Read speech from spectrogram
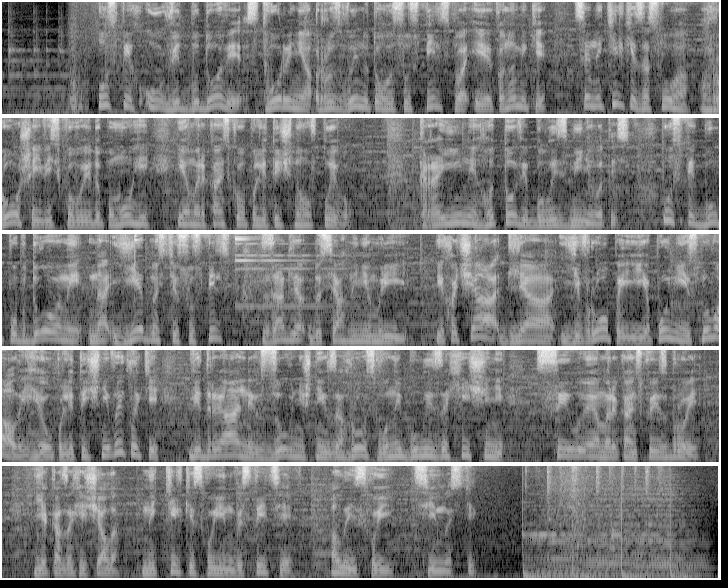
Успіх у відбудові створення розвинутого суспільства і економіки це не тільки заслуга грошей, військової допомоги і американського політичного впливу. Країни готові були змінюватись. Успіх був побудований на єдності суспільств задля досягнення мрії. І хоча для Європи і Японії існували геополітичні виклики, від реальних зовнішніх загроз вони були захищені силою американської зброї, яка захищала не тільки свої інвестиції, але й свої цінності.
